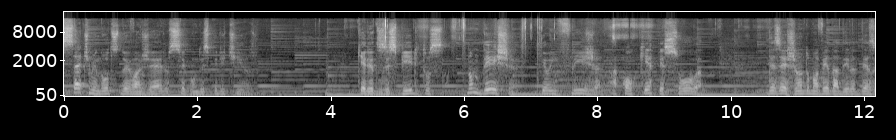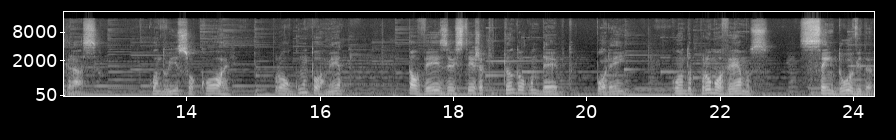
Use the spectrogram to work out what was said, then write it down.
Sete minutos do Evangelho segundo o Espiritismo. Queridos espíritos, não deixa que eu inflija a qualquer pessoa desejando uma verdadeira desgraça. Quando isso ocorre por algum tormento, talvez eu esteja quitando algum débito. Porém, quando promovemos, sem dúvida,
